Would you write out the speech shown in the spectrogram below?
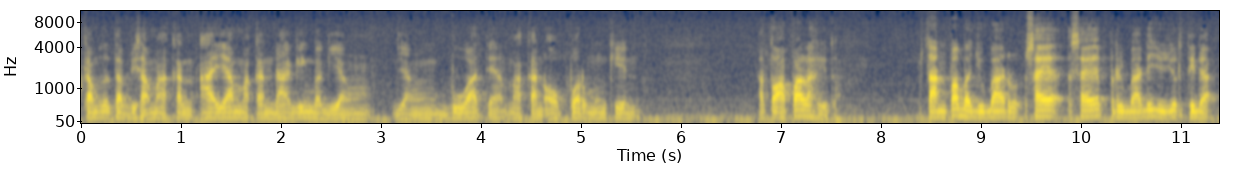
kamu tetap bisa makan ayam makan daging bagi yang yang buat ya makan opor mungkin. Atau apalah gitu. Tanpa baju baru. Saya saya pribadi jujur tidak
